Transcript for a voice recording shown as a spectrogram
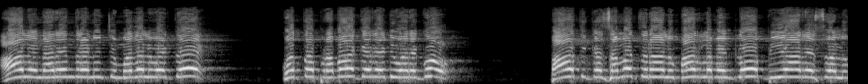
ఆల నరేంద్ర నుంచి మొదలు పెడితే కొత్త ప్రభాకర్ రెడ్డి వరకు పాతిక సంవత్సరాలు పార్లమెంట్లో బీఆర్ఎస్ వాళ్ళు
